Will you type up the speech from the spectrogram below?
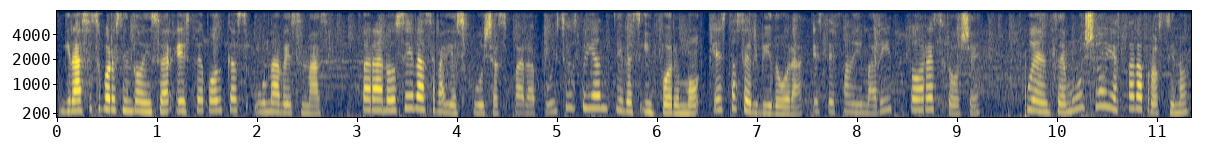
Gracias por sintonizar este podcast una vez más. Para los y las radioescuchas, para Pulse Estudiantil les informó esta servidora, Stephanie Marie Torres Roche. Cuídense mucho y hasta la próxima.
